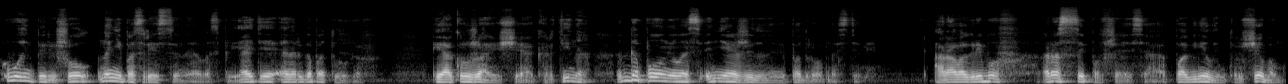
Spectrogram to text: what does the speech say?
воин перешел на непосредственное восприятие энергопотоков, и окружающая картина дополнилась неожиданными подробностями. Орава грибов, рассыпавшаяся по гнилым трущобам,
